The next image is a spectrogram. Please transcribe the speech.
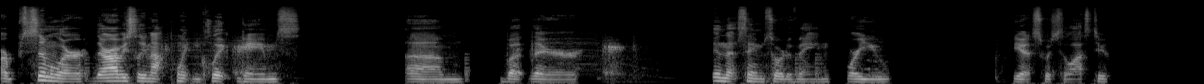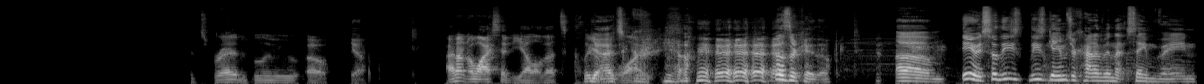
are similar. They're obviously not point and click games, um, but they're in that same sort of vein where you yeah switch the last two. It's red, blue. Oh. Yeah. I don't know why I said yellow. That's clearly Yeah, it's white. gr- yeah. That's okay though. Um. Anyway, so these these games are kind of in that same vein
